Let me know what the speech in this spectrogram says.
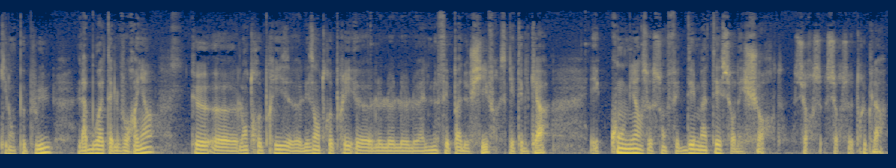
qui n'en peut plus, la boîte elle vaut rien, que euh, l'entreprise, euh, les entreprises, euh, elle ne fait pas de chiffres, ce qui était le cas, et combien se sont fait démater sur des shorts sur, sur ce truc-là.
